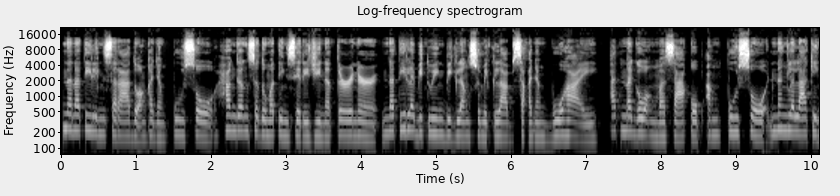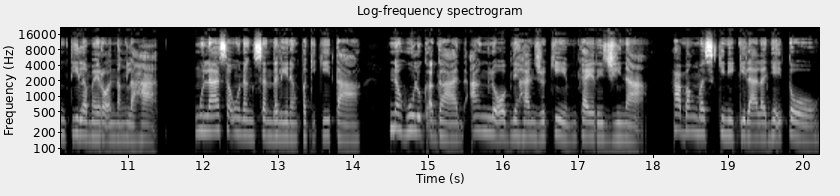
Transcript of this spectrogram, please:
nanatiling sarado ang kanyang puso hanggang sa dumating si Regina Turner na tila bituing biglang sumiklab sa kanyang buhay at nagawang masakop ang puso ng lalaking tila mayroon ng lahat. Mula sa unang sandali ng pagkikita, nahulog agad ang loob ni Hanjo Kim kay Regina. Habang mas kinikilala niya ito,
